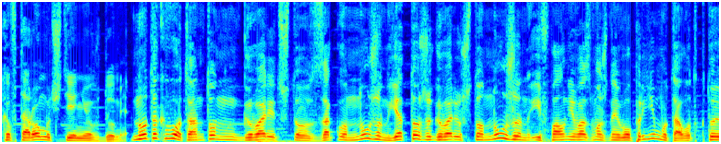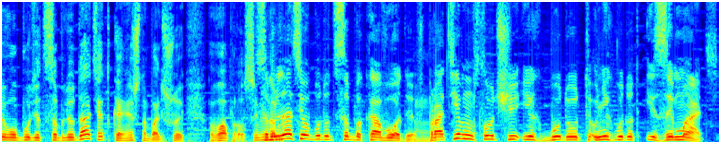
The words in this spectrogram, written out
ко второму чтению в Думе. Ну так вот, Антон говорит, что закон нужен. Я тоже говорю, что нужен, и вполне возможно его примут. А вот кто его будет соблюдать, это, конечно, большой вопрос. Именно- Соблюдать его будут собаководы. В противном случае их будут, у них будут изымать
